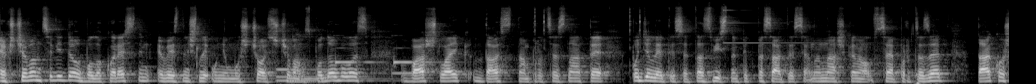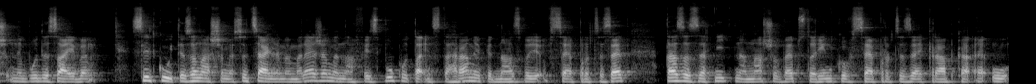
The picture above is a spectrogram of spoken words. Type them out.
Якщо вам це відео було корисним і ви знайшли у ньому щось, що вам сподобалось, ваш лайк дасть нам про це знати. Поділитися та, звісно, підписатися на наш канал Все про ТЗ також не буде зайвим. Слідкуйте за нашими соціальними мережами на Фейсбуку та Інстаграмі під назвою Все про ТЗ та зазирніть на нашу веб-сторінку всепротз.eu.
